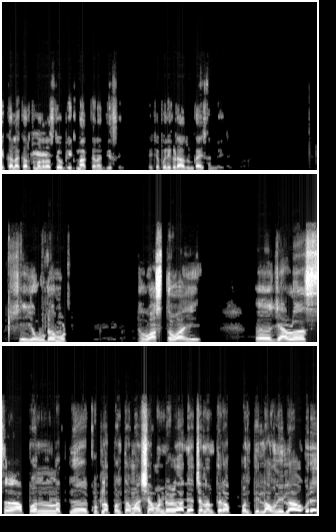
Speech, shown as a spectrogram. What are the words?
एक कलाकार तुम्हाला रस्त्यावर भीक मागताना दिसेल. याच्या पलीकडे अजून काय सांगायचं? हे एवढं मोठं वास्तव आहे ज्यावेळेस आपण कुठला पण तमाशा मंडळ आल्याच्यानंतर आपण ते लावणीला वगैरे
